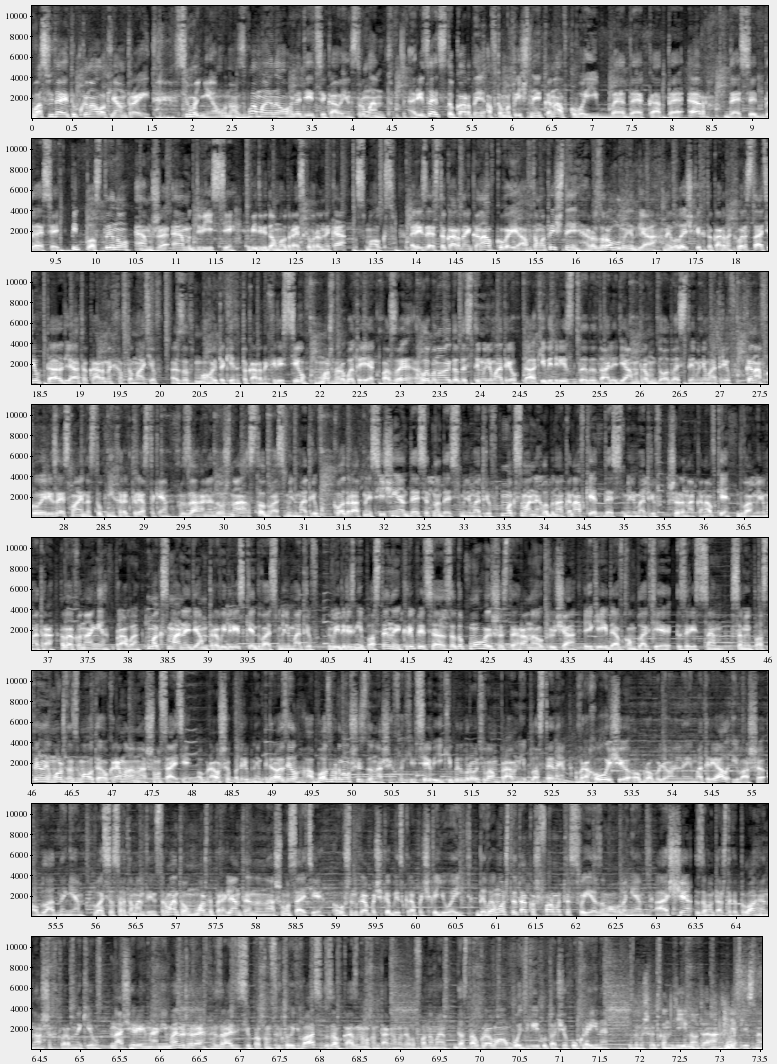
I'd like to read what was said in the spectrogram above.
Вас вітає ютуб канал Океан Трейд. Сьогодні у нас з вами на огляді цікавий інструмент. Різець токарний автоматичний канавковий BDKTR 1010 під пластину MGM 200 від відомого турецького виробника Smox. Різець токарний канавковий автоматичний розроблений для невеличких токарних верстатів та для токарних автоматів. За допомогою таких токарних різців можна робити як пази глибиною до 10 мм, так і відрізати деталі діаметром до 20 мм. Канавковий різець має наступні характеристики: загальна довжина 120 мм, квадратне січення 10 на 10 мм, максимальна глибина канавки 10 мм, ширина канавки 2 мм, виконання праве, максимальний діаметр відрізки 20 мм. Відрізні пластини кріпляться за допомогою шестигранного ключа, який йде в комплекті з різцем. Самі пластини можна замовити окремо на нашому сайті, обравши потрібний підрозділ або звернувшись до наших фахівців, які підберуть вам правильні пластини, враховуючи оброблювальний матеріал і ваше обладнання. Весь асортимент інструменту можна переглянути на нашому сайті ocean.biz.ua, де ви можете також оформити своє замовлення. А ще завантажте каталоги наших виробників. Наші регіональні менеджери з радістю проконсультують вас за вказаними контактними телефонами. Доставка вам будь-який куточок України. З ним швидко надійно та якісно.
